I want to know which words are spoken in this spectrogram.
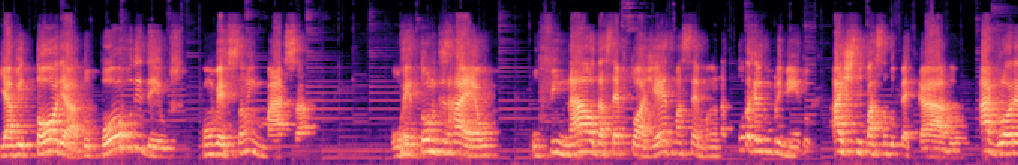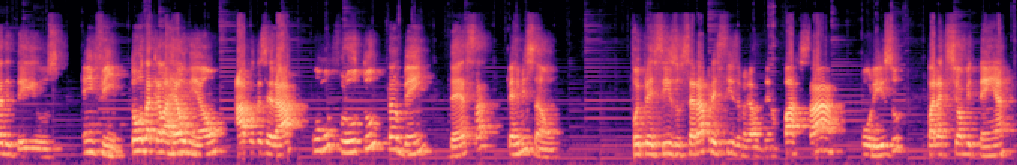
E a vitória do povo de Deus, conversão em massa, o retorno de Israel, o final da septuagésima semana, todo aquele cumprimento, a extirpação do pecado, a glória de Deus, enfim, toda aquela reunião acontecerá como fruto também dessa permissão. Foi preciso, será preciso, melhor dizendo, passar por isso para que se obtenha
